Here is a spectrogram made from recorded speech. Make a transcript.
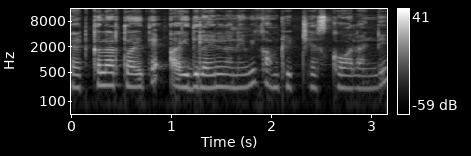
రెడ్ కలర్తో అయితే ఐదు లైన్లు అనేవి కంప్లీట్ చేసుకోవాలండి.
